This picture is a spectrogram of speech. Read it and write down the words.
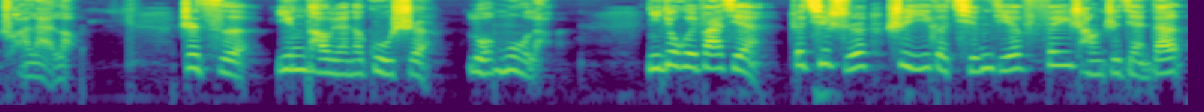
传来了。至此，樱桃园的故事落幕了。”你就会发现，这其实是一个情节非常之简单、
